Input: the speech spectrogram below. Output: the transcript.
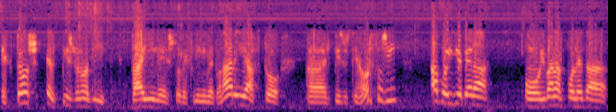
εκτός, ελπίζουν ότι θα είναι στο παιχνίδι με τον Άρη, αυτό α, ελπίζουν στην αόρθωση. Από εκεί και πέρα ο Ιβάν Αρπολέτα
